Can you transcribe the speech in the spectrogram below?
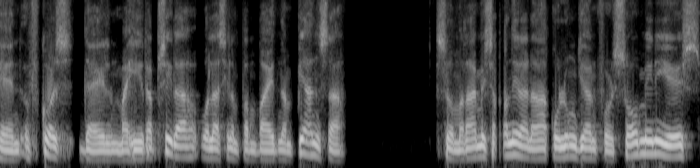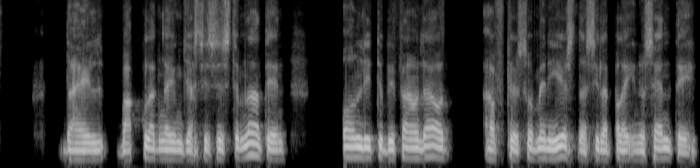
And of course, dahil mahirap sila, wala silang pambayad ng piyansa. So marami sa kanila nakakulong dyan for so many years dahil backlog nga yung justice system natin only to be found out after so many years na sila pala inosente.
